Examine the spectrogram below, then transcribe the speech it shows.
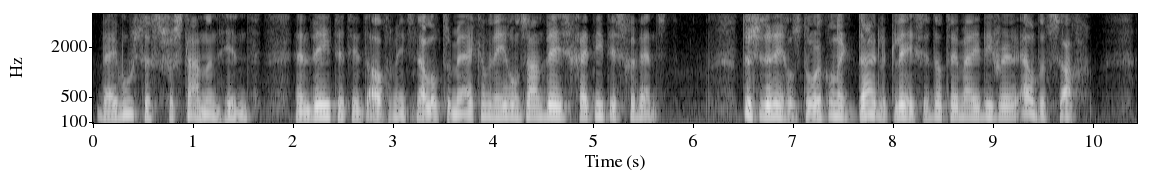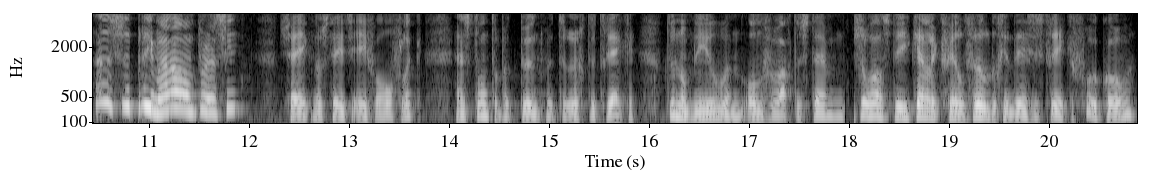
Wij woesters verstaan een hint en weten het in het algemeen snel op te merken wanneer onze aanwezigheid niet is gewenst. Tussen de regels door kon ik duidelijk lezen dat hij mij liever elders zag. Dat is prima, Percy, zei ik nog steeds even hoffelijk en stond op het punt me terug te trekken, toen opnieuw een onverwachte stem, zoals die kennelijk veelvuldig in deze streken voorkomen,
